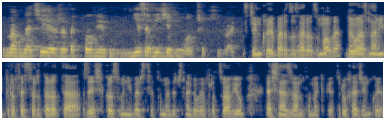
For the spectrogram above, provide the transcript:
i mam nadzieję, że tak powiem, nie zawiedziemy oczekiwań. Dziękuję bardzo za rozmowę. Była z nami profesor Dorota Zyśko z Uniwersytetu Medycznego we Wrocławiu. Ja się nazywam Tomek Pietrucha. Dziękuję.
